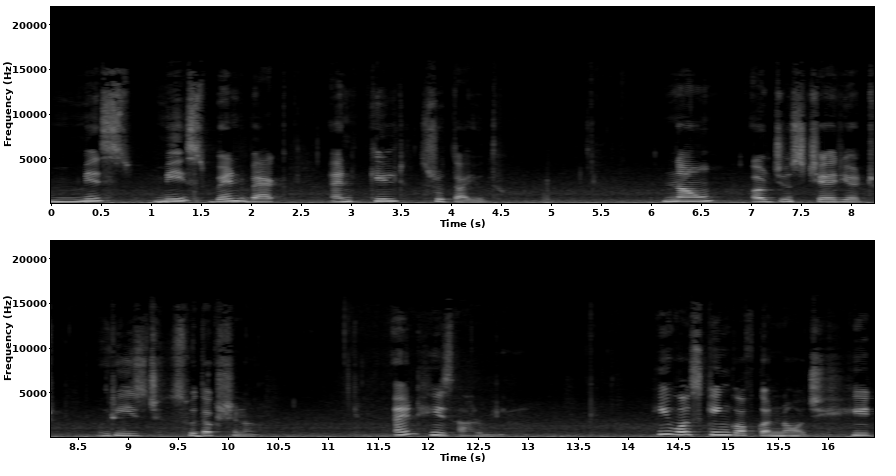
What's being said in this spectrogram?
mace, mace went back and killed Shrutayudh. Now Arjun's chariot reached Sudakshina and his army. He was king of Kannauj. He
